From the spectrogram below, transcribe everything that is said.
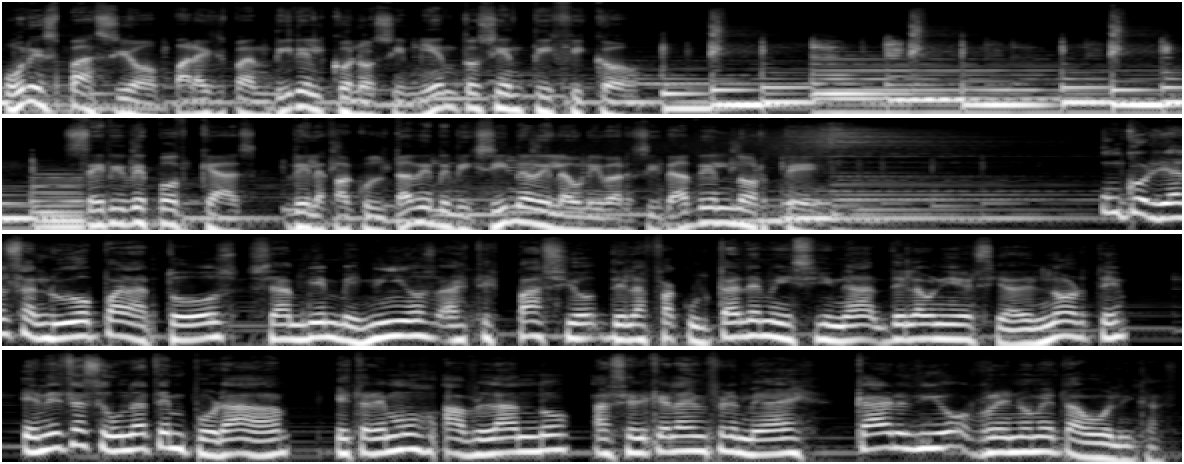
Un espacio para expandir el conocimiento científico. Serie de podcast de la Facultad de Medicina de la Universidad del Norte. Un cordial saludo para todos, sean bienvenidos a este espacio de la Facultad de Medicina de la Universidad del Norte. En esta segunda temporada estaremos hablando acerca de las enfermedades cardiorrenometabólicas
